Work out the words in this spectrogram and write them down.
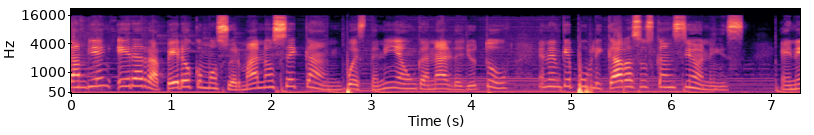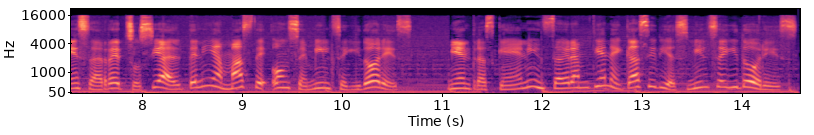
también era rapero como su hermano Sekan, pues tenía un canal de YouTube en el que publicaba sus canciones. En esa red social tenía más de 11.000 seguidores, mientras que en Instagram tiene casi 10.000 seguidores.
